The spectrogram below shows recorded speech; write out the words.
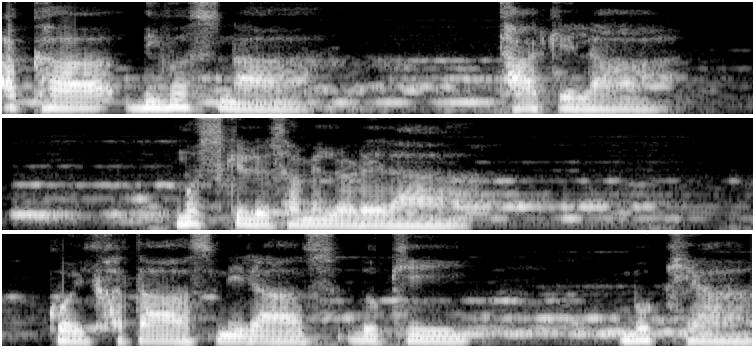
આખા દિવસના થાકેલા, મુશ્કેલીઓ સામે લડેલા, કોઈ હતાશ, નિરાશ, દુઃખી, ભૂખ્યા,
